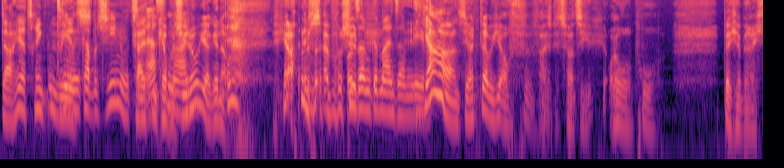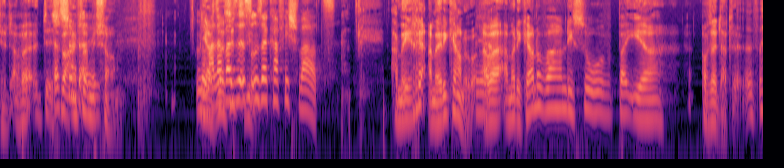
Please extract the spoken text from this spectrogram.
Daher trinken wir Trinken jetzt Cappuccino kalten ersten Mal. Cappuccino, ja genau. Ja, und es ist einfach schön. unserem gemeinsamen Leben. Ja, und sie hat glaube ich auch weiß nicht, 20 Euro pro Becher berechnet, aber es Das war einfach mit alles. Charme. Normalerweise sitzen ist unser Kaffee schwarz. Amer Americano, Ja. aber Americano war nicht so bei ihr auf der Latte.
